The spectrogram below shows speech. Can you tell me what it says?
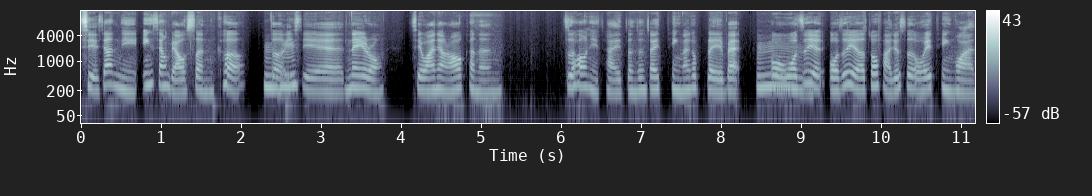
写下你印象比较深刻的一些内容，写、嗯、完了，然后可能。之后你才真正在听那个 playback。嗯、我我自己我自己的做法就是我会听完，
